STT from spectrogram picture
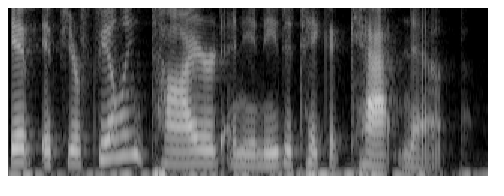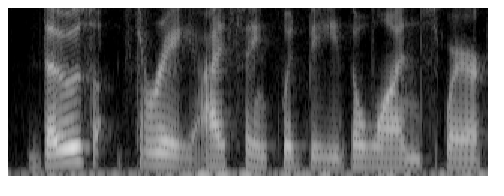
if, if you're feeling tired and you need to take a cat nap, those three I think would be the ones where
